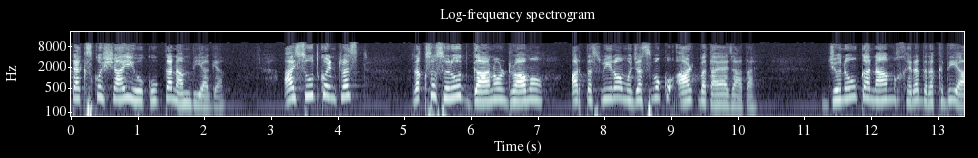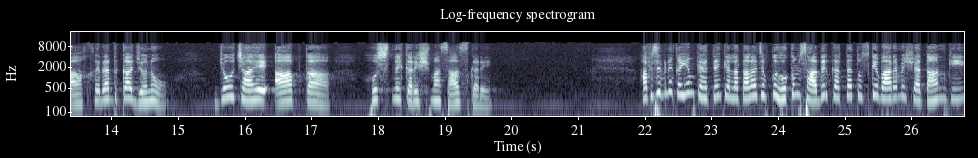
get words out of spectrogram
ٹیکس کو شاہی حقوق کا نام دیا گیا۔ آج سود کو انٹرسٹ، رقص و سرود، گانوں، ڈراموں اور تصویروں، مجسموں کو آرٹ بتایا جاتا ہے۔ جنو کا نام خرد رکھ دیا، خرد کا جنو جو چاہے آپ کا حسن کرشمہ ساز کرے۔ حافظ ابن قیم کہتے ہیں کہ اللہ تعالیٰ جب کوئی حکم صادر کرتا ہے تو اس کے بارے میں شیطان کی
